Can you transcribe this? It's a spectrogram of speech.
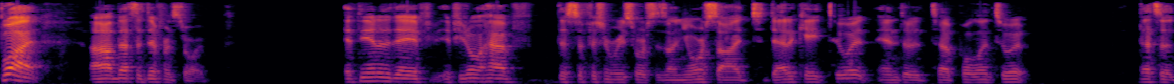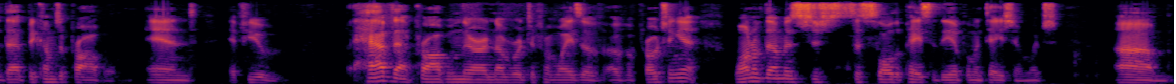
but um, that's a different story. At the end of the day, if, if you don't have the sufficient resources on your side to dedicate to it and to, to pull into it, that's a that becomes a problem. And if you have that problem, there are a number of different ways of, of approaching it. One of them is just to slow the pace of the implementation, which um,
